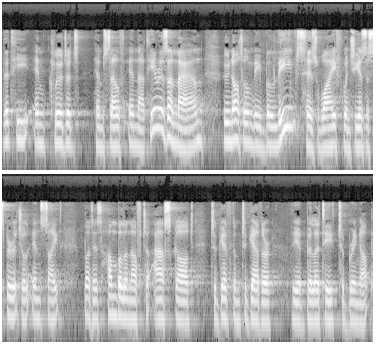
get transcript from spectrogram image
that he included himself in that. Here is a man who not only believes his wife when she has a spiritual insight, but is humble enough to ask God to give them together the ability to bring up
